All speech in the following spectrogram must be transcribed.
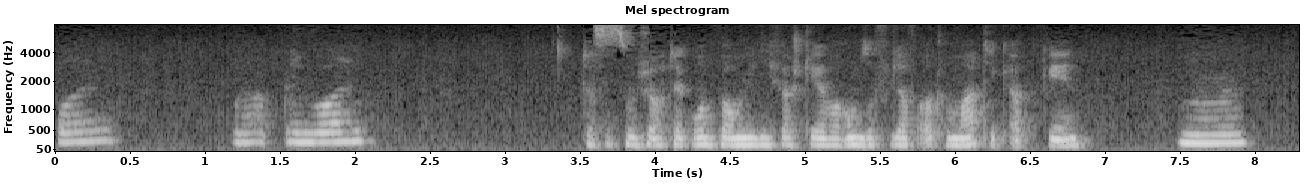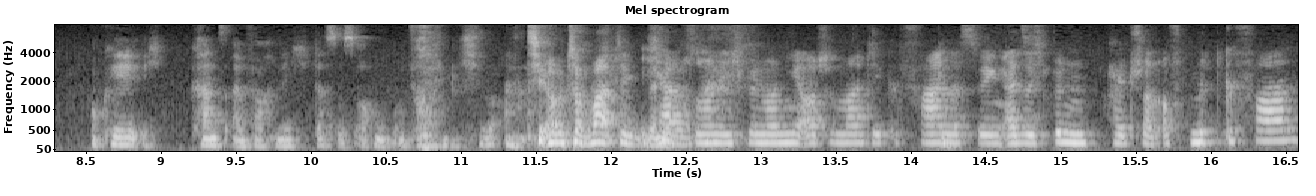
wollen. Oder abnehmen wollen. Das ist zum Beispiel auch der Grund, warum ich nicht verstehe, warum so viel auf Automatik abgehen. Hm. Okay, ich kann es einfach nicht. Das ist auch ein Grund, warum ich Anti-Automatik bin. Ich habe so nicht, ich bin noch nie Automatik gefahren, deswegen, also ich bin halt schon oft mitgefahren.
